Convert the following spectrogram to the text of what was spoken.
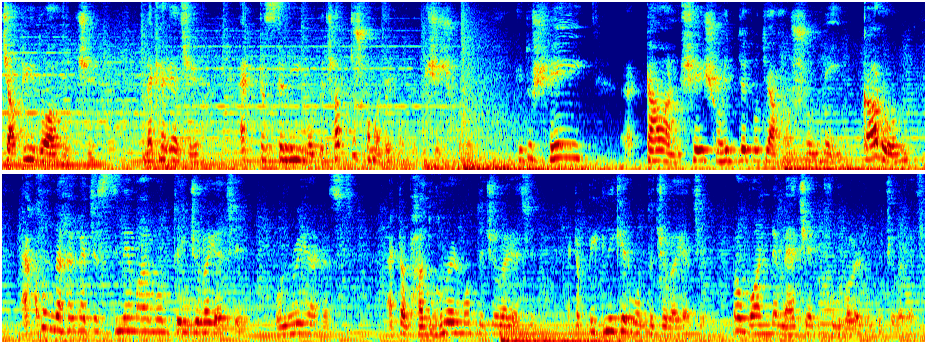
চাপিয়ে দেওয়া হচ্ছে। দেখা গেছে একটা শ্রেণির মধ্যে, ছাত্র সমাজের মধ্যে বিশেষ করে। কিন্তু সেই টান, সেই শহীদদের প্রতি আকর্ষণ নেই। কারণ এখন দেখা গেছে সিনেমার মধ্যেই চলে গেছে। পনেরোই আগস্ট, একটা ভাত ঘুমের মধ্যে চলে গেছে। একটা পিকনিকের মধ্যে চলে গেছে বা ওয়ান ডে ম্যাচে ফুটবলের মধ্যে চলে গেছে।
